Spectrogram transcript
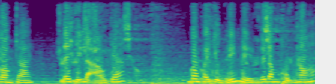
Con trai, Đây chỉ là ảo giác. Con phải dùng ý niệm để đâm thủng nó.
